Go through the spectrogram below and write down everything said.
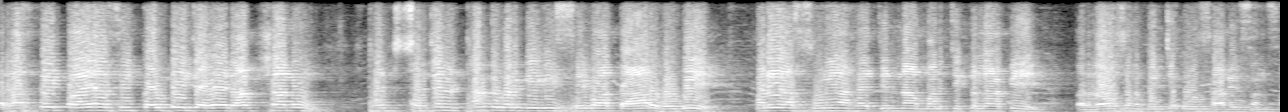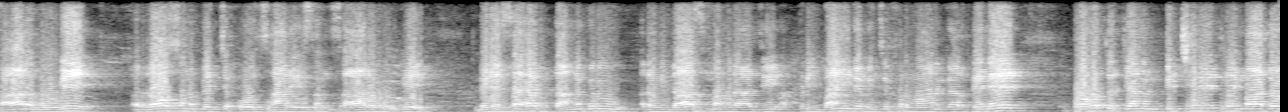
ਰਸਤੇ ਪਾਇਆ ਸੀ ਕੌਡੇ ਜਹੇ ਰਾਖਸ਼ਾਂ ਨੂੰ, ਠ- ਸੱਜਣ ਠੱਗ ਵਰਗੇ ਵੀ ਸੇਵਾਦਾਰ ਹੋ ਗਏ। ਪੜਿਆ ਸੁਣਿਆ ਹੈ ਜਿੰਨਾ ਮਨ ਚਿਤ ਲਾ ਕੇ, ਰੌਸ਼ਨ ਵਿੱਚ ਉਹ ਸਾਰੇ ਸੰਸਾਰ ਹੋ ਗਏ, ਰੌਸ਼ਨ ਵਿੱਚ ਉਹ ਸਾਰੇ ਸੰਸਾਰ ਹੋ ਗਏ। ਮੇਰੇ ਸਾਹਿਬ, ਧੰਨ ਗੁਰੂ ਰਵਿਦਾਸ ਮਹਾਰਾਜ ਜੀ ਆਪਣੀ ਬਾਣੀ ਦੇ ਵਿੱਚ ਫਰਮਾਨ ਕਰਦੇ ਨੇ, ਬਹੁਤ ਜਨਮ ਵਿਛੜੇ ਥੇ ਮਾਦੋ,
